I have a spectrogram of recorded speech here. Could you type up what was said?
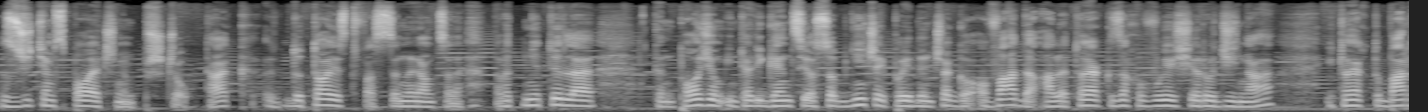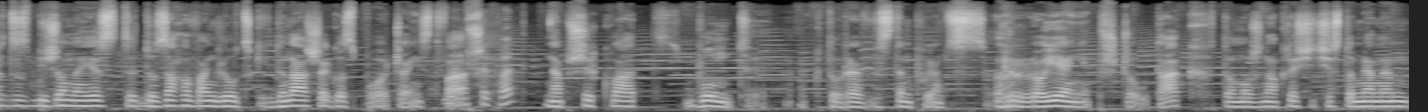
z życiem społecznym pszczół, tak? To jest fascynujące. Nawet nie tyle ten poziom inteligencji osobniczej pojedynczego owada, ale to jak zachowuje się rodzina i to jak to bardzo zbliżone jest do zachowań ludzkich, do naszego społeczeństwa. Na przykład? Na przykład bunty, które występują, rojenie pszczół, tak? To można określić jest to mianem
